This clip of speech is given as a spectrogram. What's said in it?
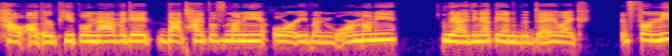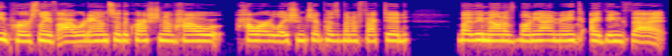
how other people navigate that type of money or even more money. Yeah i think at the end of the day like for me personally if i were to answer the question of how how our relationship has been affected by the amount of money i make i think that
